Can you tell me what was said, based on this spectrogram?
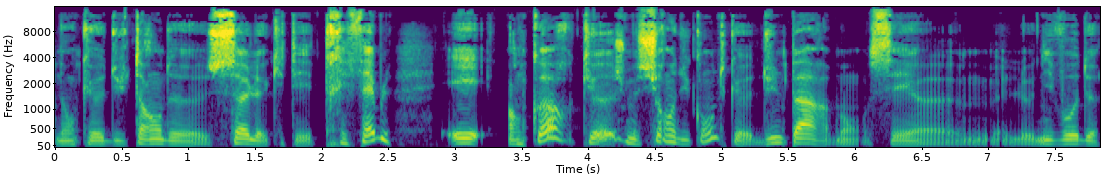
donc du temps de seule qui était très faible. Et encore que je me suis rendu compte que d'une part bon c'est le niveau de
